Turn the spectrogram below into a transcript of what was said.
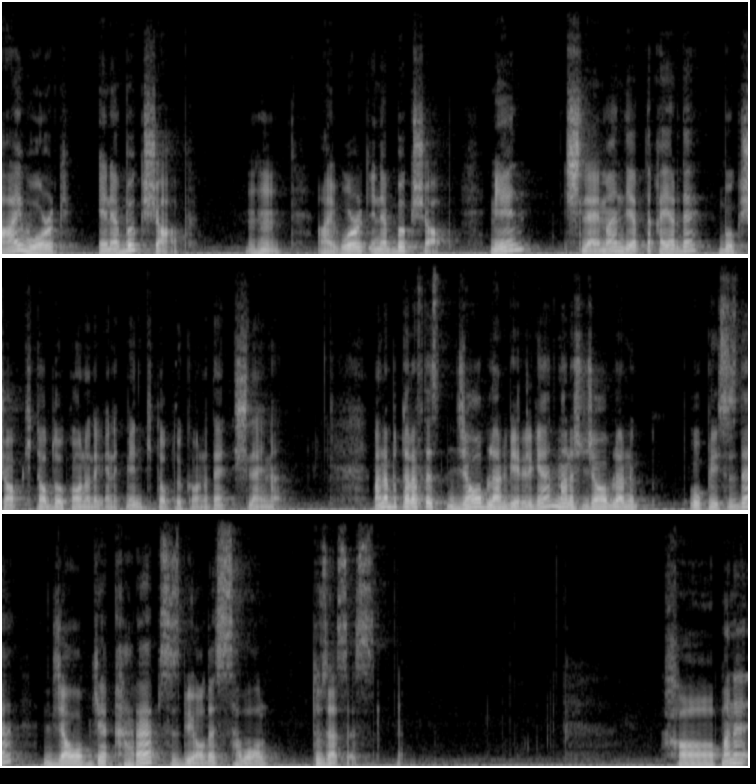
I work in a bookshop. Mm -hmm. i work in a bookshop. Men ishlayman deyapti qayerda? Bookshop kitob do'koni degani. Men kitob do'konida ishlayman. Mana bu tarafda javoblar berilgan. Mana shu javoblarni o'qiysizda javobga qarab siz bu yoqda savol tuzasiz. Ho'p mana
